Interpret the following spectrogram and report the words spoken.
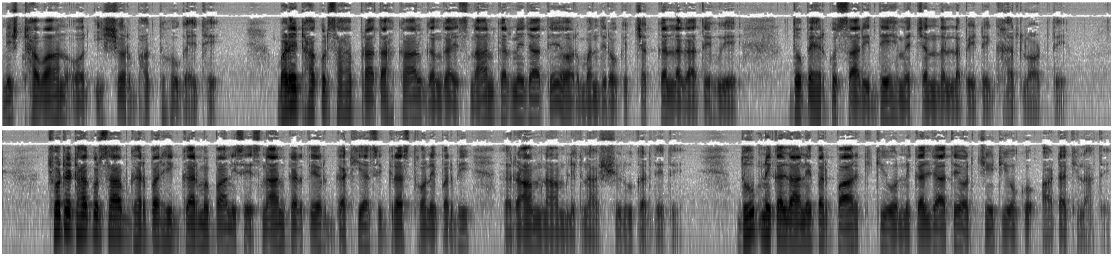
निष्ठावान और ईश्वर भक्त हो गए थे। बड़े ठाकुर साहब प्रातःकाल गंगा स्नान करने जाते और मंदिरों के चक्कर लगाते हुए दोपहर को सारी देह में चंदन लपेटे घर लौटते। छोटे ठाकुर साहब घर पर ही गर्म पानी से स्नान करते और गठिया से ग्रस्त होने पर भी राम नाम लिखना शुरू कर देते। धूप निकल जाने पर पार्क की ओर निकल जाते और चींटियों को आटा खिलाते।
